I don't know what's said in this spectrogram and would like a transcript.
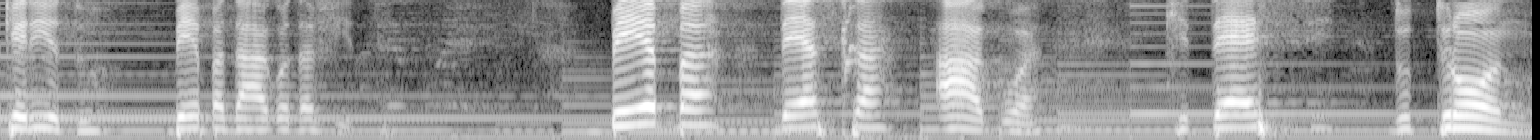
Querido, beba da água da vida. Beba dessa água que desce do trono.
